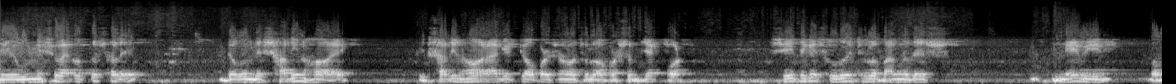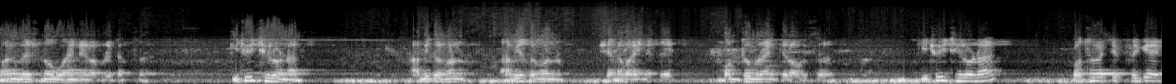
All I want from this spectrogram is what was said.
যে উনিশশো একাত্তর সালে যখন দেশ স্বাধীন হয় স্বাধীন হওয়ার আগে একটি অপারেশন হচ্ছিল অপারেশন জ্যাকপট সেই থেকে শুরু হয়েছিল বাংলাদেশ নেভির বা বাংলাদেশ নৌবাহিনীর অপারেটর কিছুই ছিল না। আমি তখন, আমিও তখন সেনাবাহিনীতে মধ্যম র্যাঙ্কের অফিসার। কিছুই ছিল না। প্রথম একটি ফ্রিগেট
